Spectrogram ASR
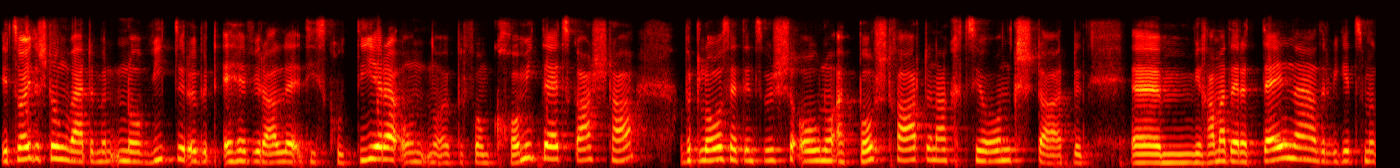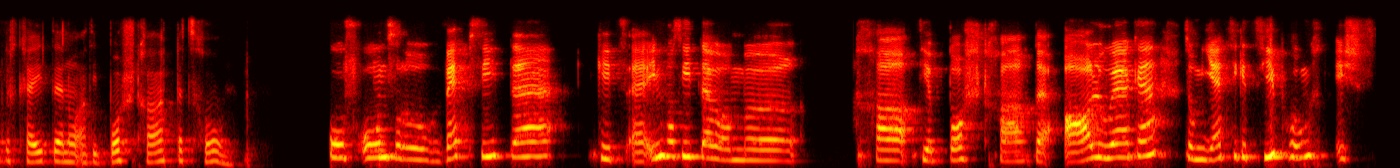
in der zweiten Stunde werden wir noch weiter über die Ehe für alle diskutieren und noch jemanden vom Komitee zu Gast haben. Aber die Los hat inzwischen auch noch eine Postkartenaktion gestartet. Ähm, wie kann man daran teilnehmen oder wie gibt es Möglichkeiten, noch an die Postkarten zu kommen? Auf unserer Webseite gibt es eine Infoseite, wo man kann die Postkarte anschauen. Zum jetzigen Zeitpunkt ist das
